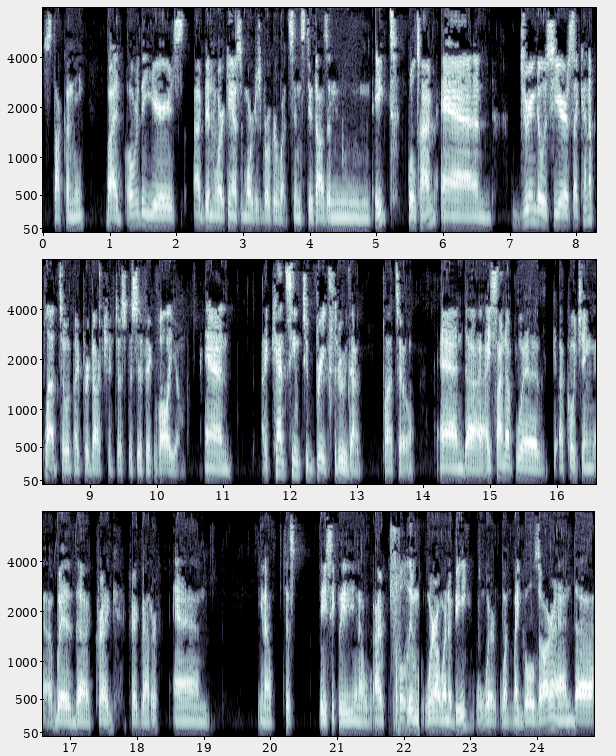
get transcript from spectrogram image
stuck on me. But over the years, I've been working as a mortgage broker, what, since 2008 full time. And during those years, I kind of plateaued my production to a specific volume. And I can't seem to break through that plateau. And uh, I signed up with a coaching uh, with uh, Craig, Craig Vetter, and, you know, just basically, you know, I told him where I want to be, where what my goals are, and uh,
